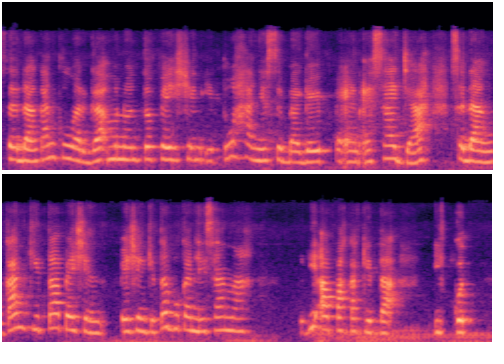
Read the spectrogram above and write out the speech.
sedangkan keluarga menuntut passion itu hanya sebagai PNS saja, sedangkan kita passion passion kita bukan di sana. Jadi apakah kita ikut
